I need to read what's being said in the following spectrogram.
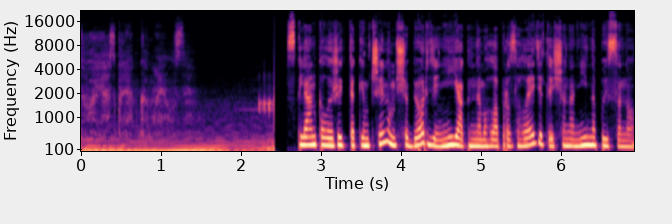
Твоя склянка, Майлз. Склянка лежить таким чином, що Бьорді ніяк не могла б розгледіти, що на ній написано.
